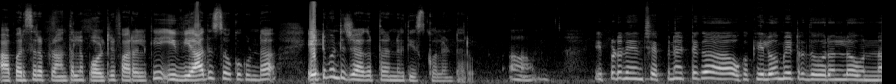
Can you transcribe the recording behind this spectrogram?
ఆ- పరిసర ప్రాంతాల్లో పౌల్ట్రీ ఫారాలకి ఈ వ్యాధి సోకకుండా ఎటువంటి జాగ్రత్తలు అనేవి తీసుకోవాలంటారు? ఇప్పుడు నేను చెప్పినట్టుగా ఒక కిలోమీటర్ దూరంలో ఉన్న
